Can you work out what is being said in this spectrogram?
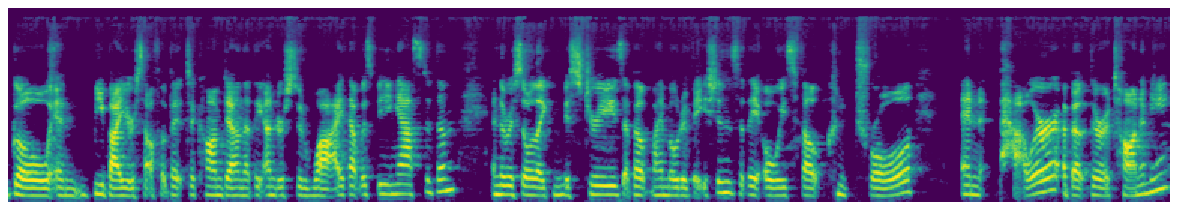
go and be by yourself a bit to calm down, that they understood why that was being asked of them, and there were so like mysteries about my motivations that they always felt control and power about their autonomy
